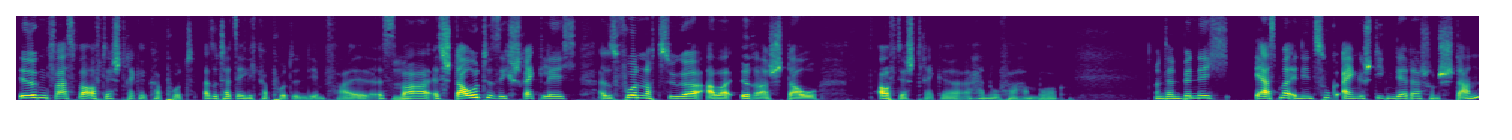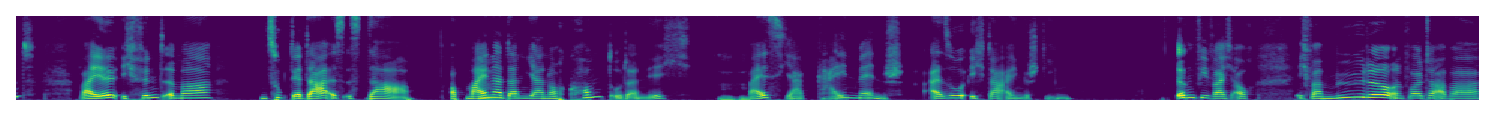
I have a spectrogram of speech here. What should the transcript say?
irgendwas war auf der Strecke kaputt. Also tatsächlich kaputt in dem Fall. Es war, es staute sich schrecklich. Also es fuhren noch Züge, aber irrer Stau auf der Strecke Hannover-Hamburg. Und dann bin ich erstmal in den Zug eingestiegen, der da schon stand, weil ich finde immer, ein Zug, der da ist, ist da. Ob meiner dann ja noch kommt oder nicht, weiß ja kein Mensch. Also ich da eingestiegen. Irgendwie war ich auch, ich war müde und wollte aber,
